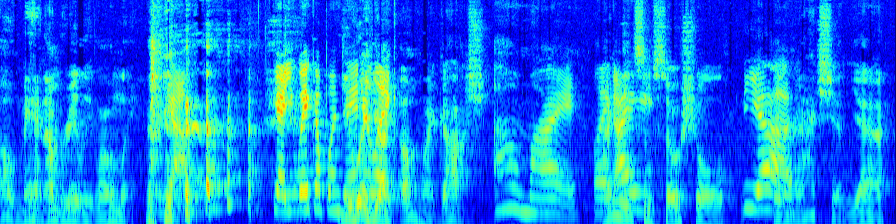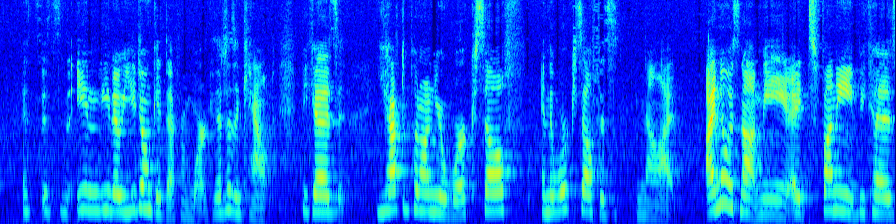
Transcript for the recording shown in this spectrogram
oh man i'm really lonely Yeah. yeah, you wake up one day you and you're, like, like oh my gosh oh my, like i I, need some social yeah. interaction yeah It's, it's in, you know you don't get that from work. That doesn't count because you have to put on your work self, and the work self is not. I know it's not me. It's funny because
